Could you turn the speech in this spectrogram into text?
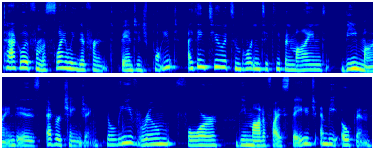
Tackle it from a slightly different vantage point. I think, too, it's important to keep in mind the mind is ever changing. To leave room for the modify stage and be open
